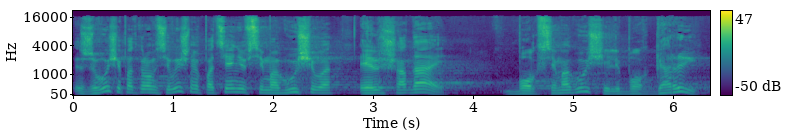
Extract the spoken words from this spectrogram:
Живущий под кровом Всевышнего, под тенью всемогущего Эль Шадай, Бог всемогущий или Бог горы –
